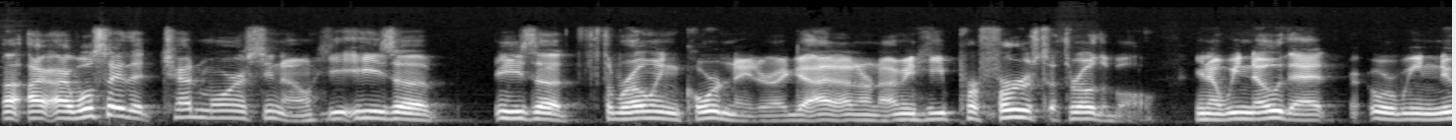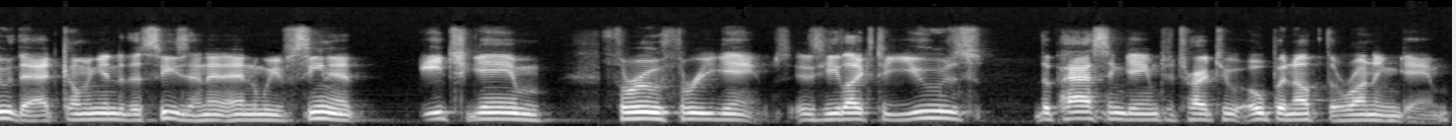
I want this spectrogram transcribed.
Uh, I, I, will say that Chad Morris, you know, he, he's a he's a throwing coordinator. I, I don't know. I mean, he prefers to throw the ball you know, we know that, or we knew that coming into the season, and, and we've seen it each game through three games. Is he likes to use the passing game to try to open up the running game.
